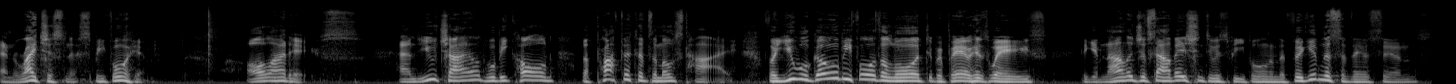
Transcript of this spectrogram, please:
and righteousness before him all our days. And you, child, will be called the prophet of the Most High, for you will go before the Lord to prepare his ways to give knowledge of salvation to his people and the forgiveness of their sins,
